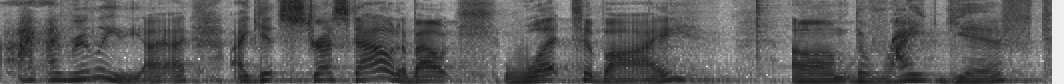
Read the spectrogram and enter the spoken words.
I, I really, I, I, I, get stressed out about what to buy, um, the right gift,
